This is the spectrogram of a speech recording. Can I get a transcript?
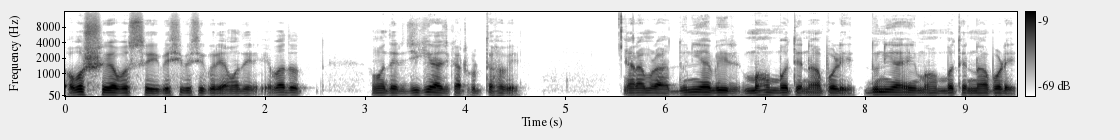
অবশ্যই অবশ্যই বেশি বেশি করে আমাদের এবাদত আমাদের জিকির আজকার করতে হবে। আর আমরা দুনিয়াবীর মহব্বতে না পড়ে, দুনিয়ায় মহব্বতে না পড়ে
